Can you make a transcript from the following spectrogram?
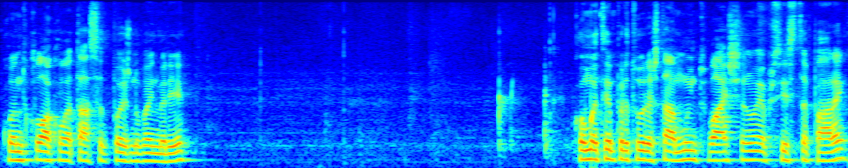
quando colocam a taça depois no banho-maria. Como a temperatura está muito baixa, não é preciso taparem.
